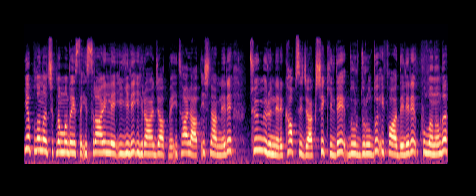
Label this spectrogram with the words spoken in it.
Yapılan açıklamada ise İsrail ile ilgili ihracat ve ithalat işlemleri tüm ürünleri kapsayacak şekilde durduruldu ifadeleri kullanıldı.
